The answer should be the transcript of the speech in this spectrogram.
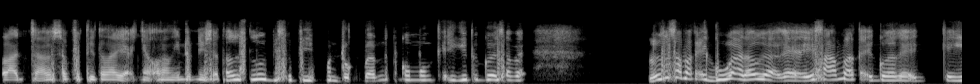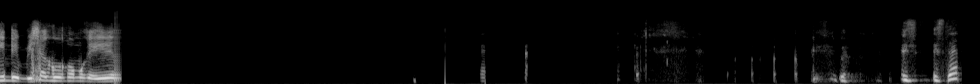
lancar seperti layaknya orang Indonesia. Terus lu bisa bi- mendok banget ngomong kayak gitu gue sampai lu tuh sama kayak gua tau gak kayak eh, sama kayak gua kayak kayak gini. Bisa gua ngomong kayak gini. Is is that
